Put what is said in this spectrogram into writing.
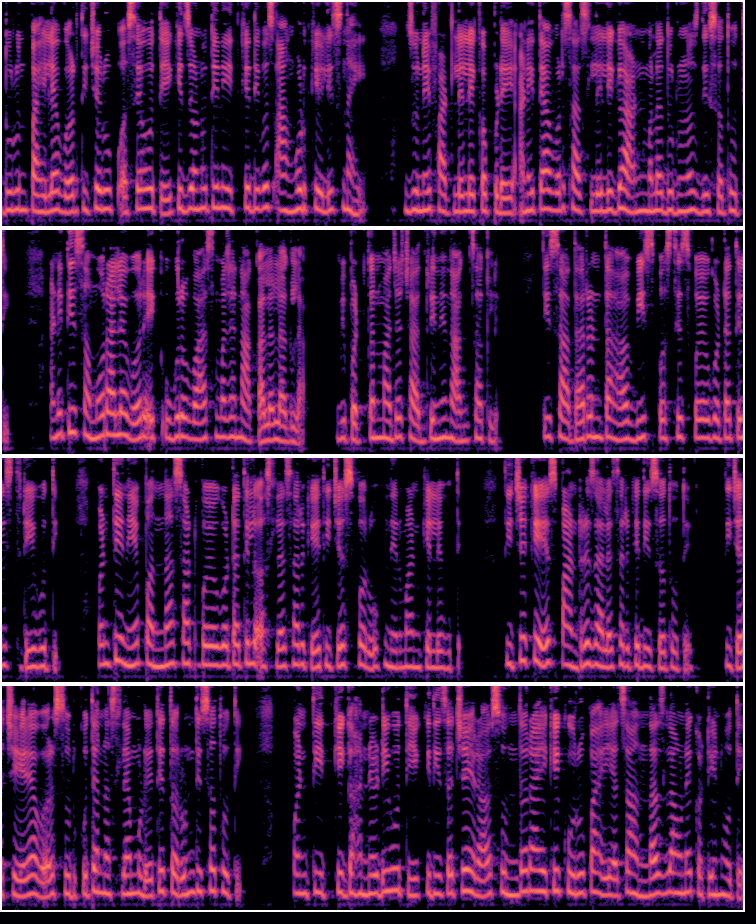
दुरून पाहिल्यावर तिचे रूप असे होते की जणू तिने इतके दिवस आंघोळ केलीच नाही. जुने फाटलेले कपडे आणि त्यावर साचलेली घाण मला दुरूनच दिसत होती आणि ती समोर आल्यावर एक उग्र वास माझ्या नाकाला लागला. मी पटकन माझ्या चादरीने नाक झाकले. ती साधारणतः वीस पस्तीस वयोगटातील स्त्री होती. पण तिने पन्नास साठ वयोगटातील असल्यासारखे तिचे स्वरूप निर्माण केले होते. तिचे केस पांढरे झाल्यासारखे दिसत होते. तिच्या चेहऱ्यावर सुरकुत्या नसल्यामुळे ती तरुण दिसत होती. पण ती इतकी घाणेरडी होती की तिचा चेहरा सुंदर आहे की कुरूप आहे याचा अंदाज लावणे कठीण होते.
